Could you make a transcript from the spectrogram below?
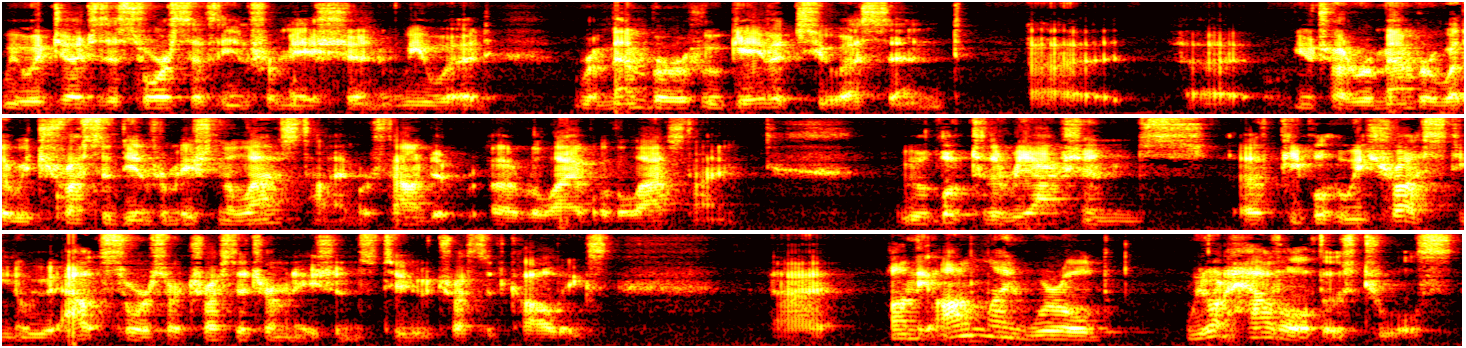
we would judge the source of the information. We would remember who gave it to us and uh, uh, you know, try to remember whether we trusted the information the last time or found it uh, reliable the last time. We would look to the reactions of people who we trust. You know, we would outsource our trust determinations to trusted colleagues. Uh, on the online world, we don't have all of those tools.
